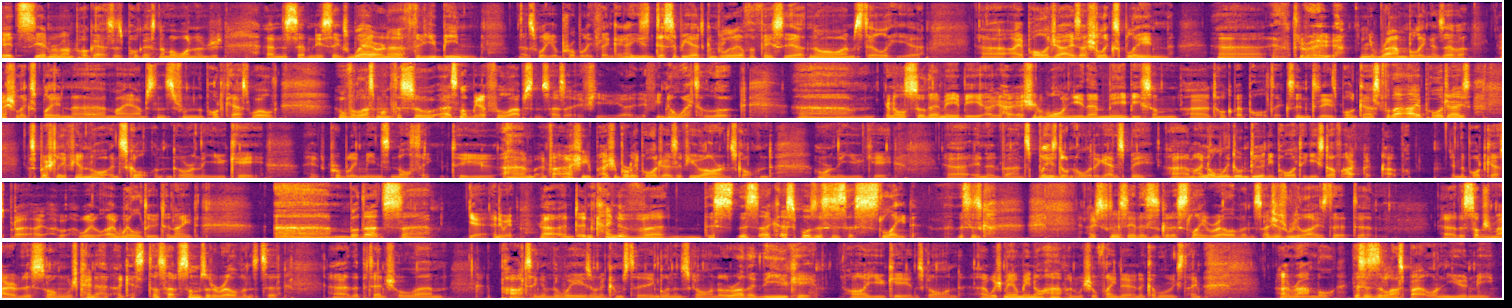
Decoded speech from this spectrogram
It's the Edinburgh Man podcast. It's podcast number 176. Where on earth have you been? That's what you're probably thinking. He's disappeared completely off the face of the earth. No, I'm still here. Uh, I apologise. I shall explain uh, throughout, rambling as ever. I shall explain uh, my absence from the podcast world over the last month or so. It's not been a full absence, has it? If you uh, if you know where to look. Um, and also, there may be, I, I, should warn you, there may be some uh, talk about politics in today's podcast. For that, I apologise, especially if you're not in Scotland or in the UK. It probably means nothing to you. Um, in fact, actually, I should probably apologise if you are in Scotland or in the UK. Uh, in advance, please don't hold it against me. Um, I normally don't do any politicky stuff I, I, in the podcast, but I, will. I will do tonight. Um, but that's uh, yeah. Anyway, uh, and, and, kind of uh, this this I, suppose this is a slight. This is. I was just going to say this has got a slight relevance. I just realised that uh, uh, the subject matter of this song, which kind of I guess does have some sort of relevance to uh, the potential um, parting of the ways when it comes to England and Scotland, or rather the UK, our UK and Scotland, uh, which may or may not happen. We shall find out in a couple of weeks' time. I ramble. This is the last battle on you and me.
